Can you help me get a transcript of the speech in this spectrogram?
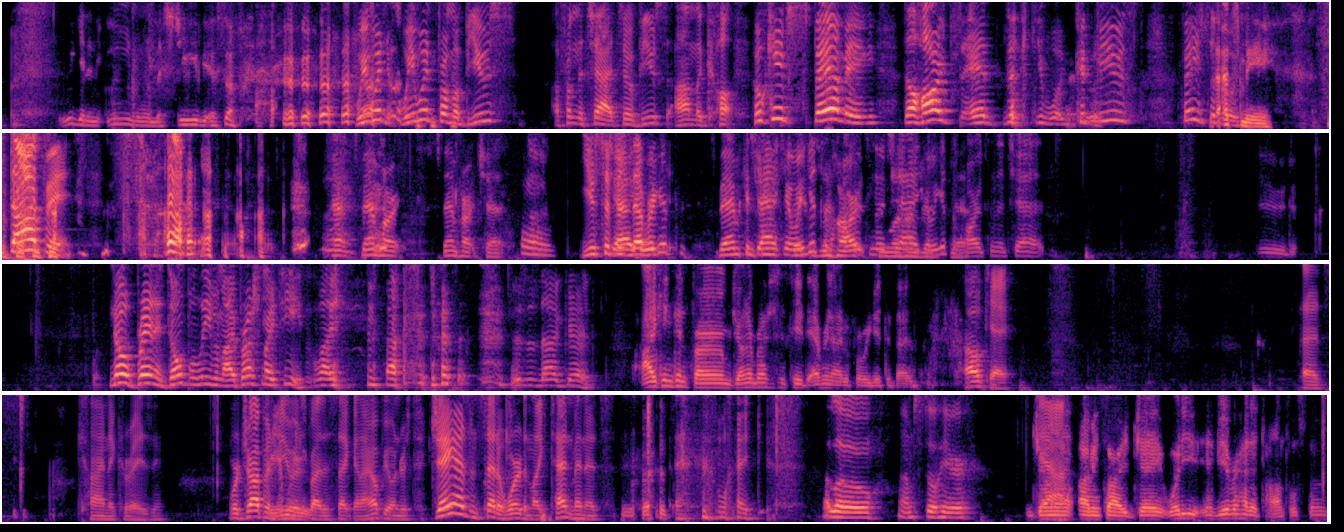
We get an evil and mischievous. We went we went from abuse uh, from the chat to abuse on the call. Who keeps spamming the hearts and the confused face emoji? That's me. Stop it! Stop. Chat, spam hearts, spam heart chat. Yusuf Chat, is can never. we get, Spam confused. chat, can we get some hearts in the chat? Can we get some hearts in the chat? Dude, No, Brandon, don't believe him. I brush my teeth. Like this is not good. I can confirm Jonah brushes his teeth every night before we get to bed. Okay. That's kind of crazy. We're dropping Damn viewers it. by the second. I hope you understand. Jay hasn't said a word in like 10 minutes. like, Hello, I'm still here. Jonah, I mean, sorry, Jay. What do you have? You ever had a tonsil stone?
